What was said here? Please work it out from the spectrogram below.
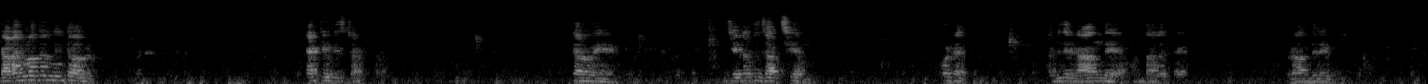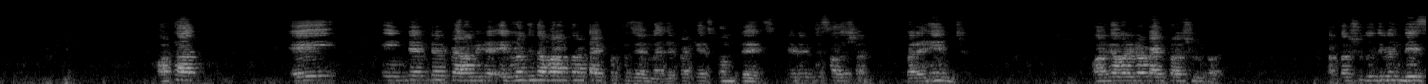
ডাটাগুলো তো নিতে হবে। অ্যাক্টিভিটি স্টার্ট যাচ্ছি আমি আমি যদি রান দেয় এখন তাহলে দেখ রান দিলে অর্থাৎ এই ইন্টেন্টের প্যারামিটার এগুলো কিন্তু আবার আপনারা টাইপ করতে চান না, যে প্যাকেজ কনটেক্সট এটা কিন্তু সাজেশন হিন্ট অনেকে আবার এটাও টাইপ করা শুরু করে। আপনারা শুধু দিবেন দিস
